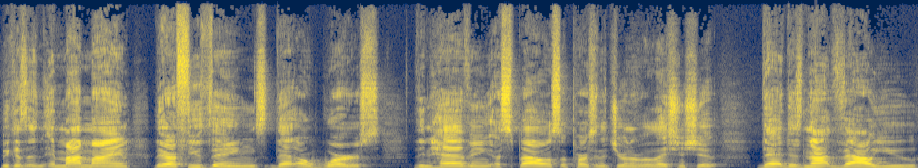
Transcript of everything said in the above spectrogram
Because in, in my mind, there are a few things that are worse than having a spouse, a person that you're in a relationship that does not value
